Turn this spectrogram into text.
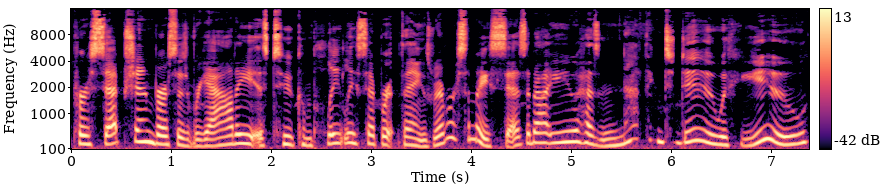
perception versus reality is two completely separate things. Whatever somebody says about you has nothing to do with you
